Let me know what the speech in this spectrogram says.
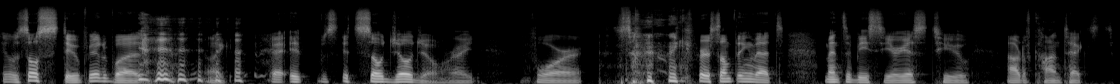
It was so stupid, but like it, it was it's so JoJo, right? For like for something that's meant to be serious to out of context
